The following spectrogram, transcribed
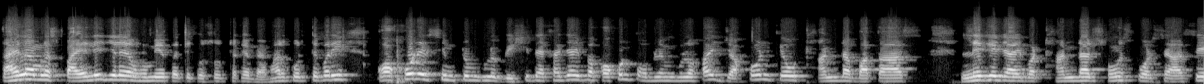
তাহলে আমরা স্পাইজেলিয়া হোমিওপ্যাথিক ওষুধটাকে ব্যবহার করতে পারি। কখন এর সিমটমগুলো বেশি দেখা যায় বা কখন প্রবলেমগুলো হয়? যখন কেউ ঠান্ডা বাতাস লেগে যায় বা ঠান্ডার সংস্পর্শে আসে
